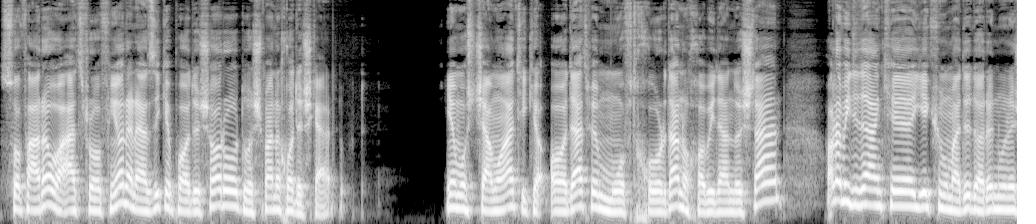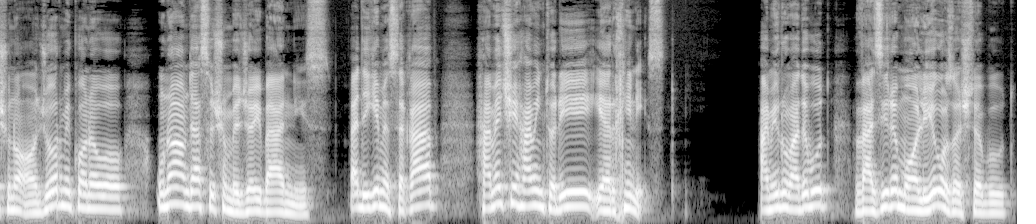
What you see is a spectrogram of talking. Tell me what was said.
سفرا و اطرافیان نزدیک پادشاه رو دشمن خودش کرده بود. یه مش جماعتی که عادت به مفت خوردن و خوابیدن داشتن حالا می‌دیدن که یکی اومده داره نونشون رو آجر می‌کنه و اونا هم دستشون به جایی بند نیست و دیگه مثل قبل همه چی همینطوری یرخی نیست. امیر اومده بود وزیر مالیه گذاشته بود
